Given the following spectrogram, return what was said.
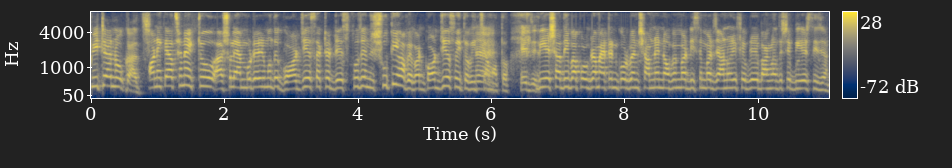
পিটানো কাজ অনেকে আছে না একটু আসলে এমব্রয়ডারির মধ্যে গর্জিয়াস একটা ড্রেস খোঁজেন সুতি হবে বাট গর্জিয়াস হইতে হবে ইচ্ছা হ্যাঁ, মতো বিয়ে শাদী বা প্রোগ্রাম অ্যাটেন্ড করবেন সামনে নভেম্বর ডিসেম্বর জানুয়ারি ফেব্রুয়ারি বাংলাদেশে বিয়ের সিজন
